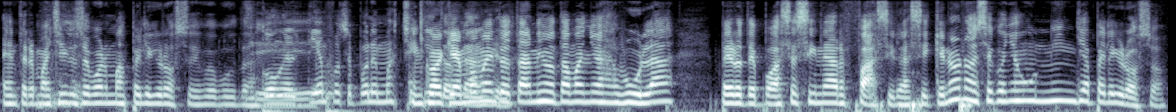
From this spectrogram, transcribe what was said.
Entre machitos se ponen más peligrosos, hijo de puta. Sí. Con el tiempo se pone más En chiquito. cualquier Arcángel. momento está al mismo tamaño de Hasbula, pero te puede asesinar fácil. Así que no, no, ese coño es un ninja peligroso.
